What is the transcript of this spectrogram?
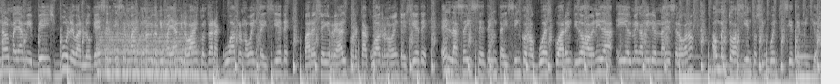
North Miami Beach Boulevard. Lo que es el diésel más económico aquí en Miami lo vas a encontrar a 4.97. Parece irreal, pero está a 4.97 en la 675 Northwest 42 Avenida. Y el Mega Million nadie se lo ganó. Aumentó a 157 millones.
